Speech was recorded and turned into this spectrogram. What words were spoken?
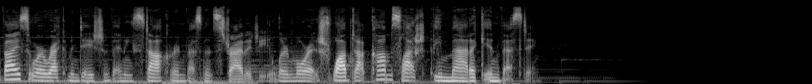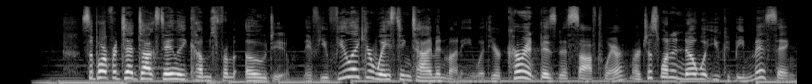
advice or a recommendation of any stock or investment strategy. Learn more at schwab.com slash thematic investing. Support for TED Talks Daily comes from Odoo. If you feel like you're wasting time and money with your current business software or just want to know what you could be missing,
